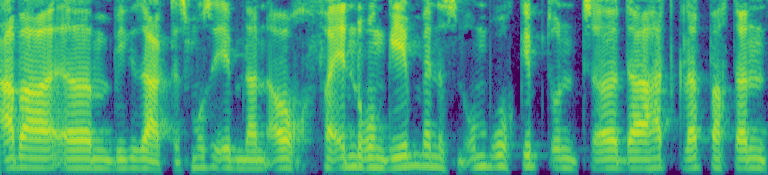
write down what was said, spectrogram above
Aber ähm, wie gesagt, es muss eben dann auch Veränderungen geben, wenn es einen Umbruch gibt. Und äh, da hat Gladbach dann,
